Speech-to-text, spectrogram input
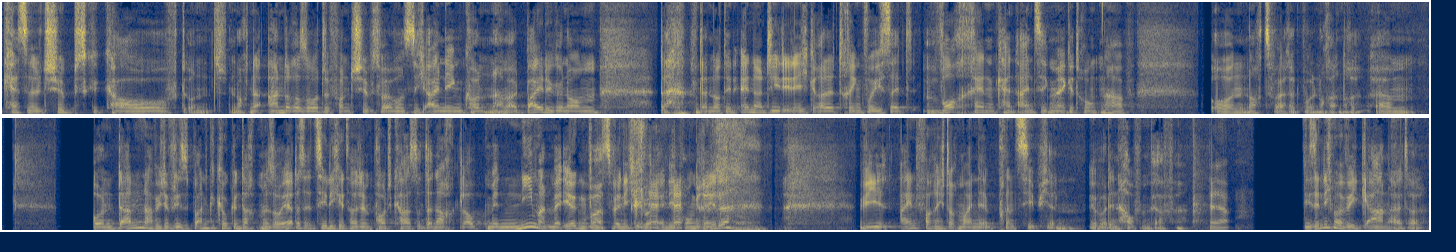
Kesselchips gekauft und noch eine andere Sorte von Chips, weil wir uns nicht einigen konnten, haben halt beide genommen. Da, dann noch den Energy, den ich gerade trinke, wo ich seit Wochen keinen einzigen mehr getrunken habe. Und noch zwei Red Bull, noch andere. Und dann habe ich auf dieses Band geguckt und dachte mir so, ja, das erzähle ich jetzt heute im Podcast und danach glaubt mir niemand mehr irgendwas, wenn ich über Ernährung rede. Wie einfach ich doch meine Prinzipien über den Haufen werfe. ja. Die sind nicht mal vegan, Alter.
